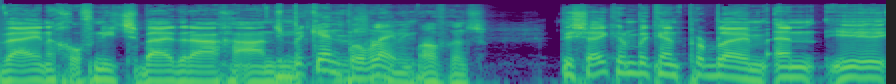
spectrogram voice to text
weinig of niets bijdragen aan. Het is een bekend probleem overigens. Is zeker een bekend probleem. En uh,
